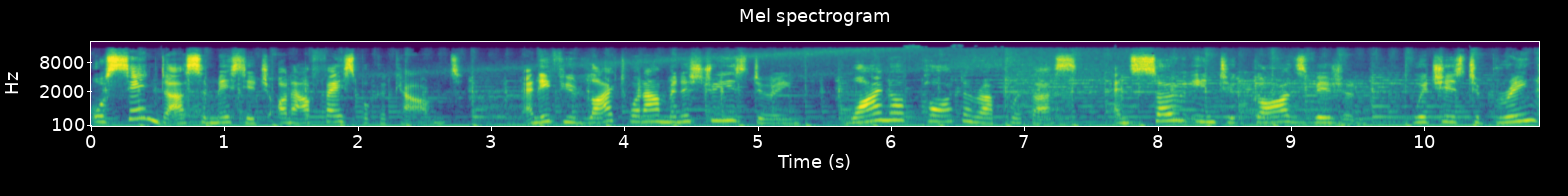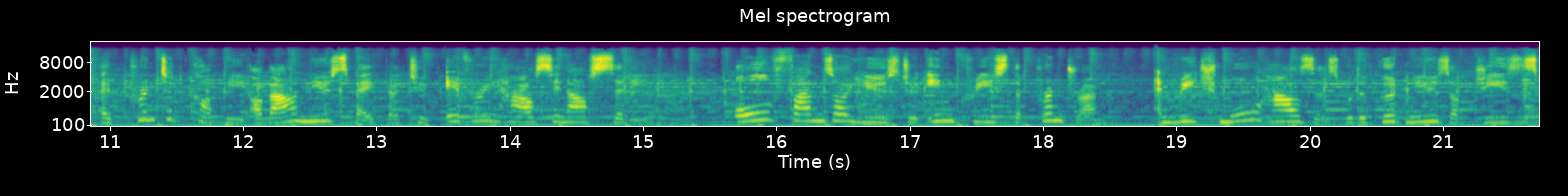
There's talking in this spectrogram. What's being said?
or send us a message on our Facebook account. And if you liked what our ministry is doing, why not partner up with us and sow into God's vision, which is to bring a printed copy of our newspaper to every house in our city? All funds are used to increase the print run and reach more houses with the good news of Jesus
